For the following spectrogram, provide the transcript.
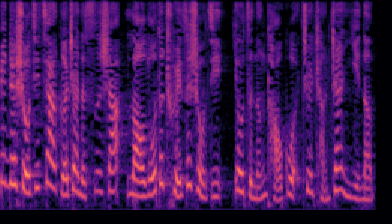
面对手机价格战的厮杀，老罗的锤子手机又怎能逃过这场战役呢？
